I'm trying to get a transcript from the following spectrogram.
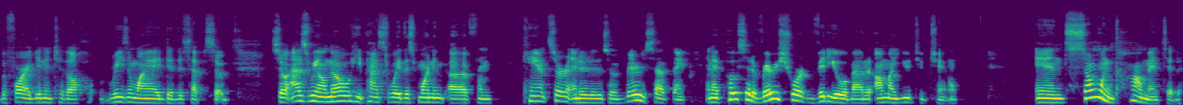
before I get into the reason why I did this episode. So, as we all know, he passed away this morning uh, from cancer, and it is a very sad thing. And I posted a very short video about it on my YouTube channel. And someone commented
